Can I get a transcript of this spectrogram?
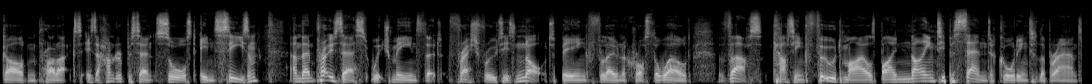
garden products is 100% sourced in season and then processed, which means that fresh fruit is not being flown across the world, thus cutting food miles by 90% according to the brand.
